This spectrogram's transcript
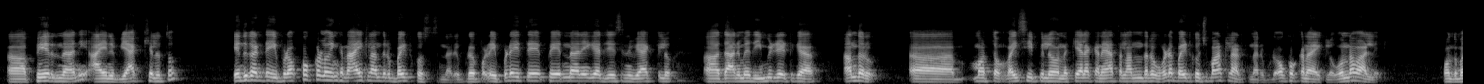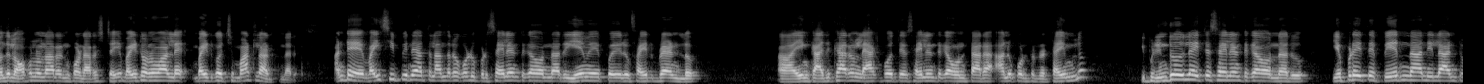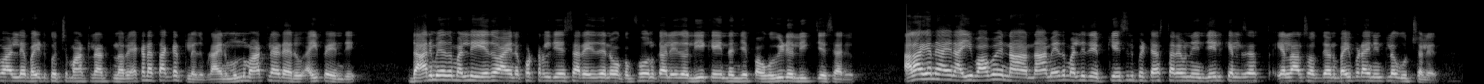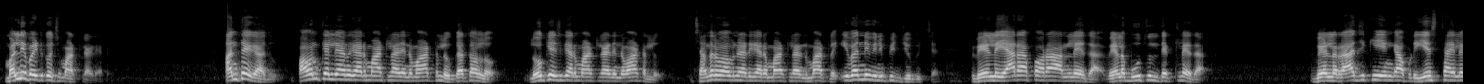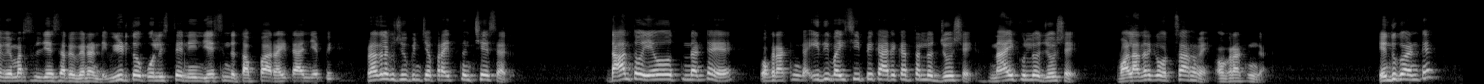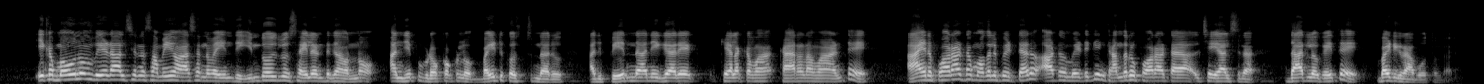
ఆ, పేరు నాని ఆయన వ్యాఖ్యలతో. ఎందుకంటే ఇప్పుడు ఒక్కొక్కరు ఇంకా నాయకులు అందరూ బయటకు వస్తున్నారు ఇప్పుడు ఎప్పుడైతే పేరునాని గారు చేసిన వ్యాఖ్యలు దాని మీద ఇమీడియట్గా అందరూ మొత్తం వైసీపీలో ఉన్న కీలక నేతలందరూ కూడా బయటకు వచ్చి మాట్లాడుతున్నారు. ఇప్పుడు ఒక్కొక్క నాయకులు ఉన్నవాళ్ళే. కొంతమంది లోపల ఉన్నారనుకోండి అరెస్ట్ అయ్యి బయట ఉన్న వాళ్ళే బయటకు వచ్చి మాట్లాడుతున్నారు. అంటే వైసీపీ నేతలు అందరూ కూడా ఇప్పుడు సైలెంట్గా ఉన్నారు ఏమైపోయారు ఫైర్ బ్రాండ్లు? ఇంకా అధికారం లేకపోతే సైలెంట్గా ఉంటారా అనుకుంటున్న టైంలో ఇప్పుడు ఇన్ని రోజులు అయితే సైలెంట్గా ఉన్నారు ఎప్పుడైతే పేరు నాని లాంటి వాళ్ళే బయటకు వచ్చి మాట్లాడుతున్నారు ఎక్కడ తగ్గట్లేదు. ఇప్పుడు ఆయన ముందు మాట్లాడారు అయిపోయింది. దాని మీద మళ్ళీ ఏదో ఆయన కుట్రలు చేశారు ఏదైనా ఒక ఫోన్ కాల్ ఏదో లీక్ అయిందని చెప్పి ఒక వీడియో లీక్ చేశారు. అలాగనే ఆయన అయ్యి బాబోయ్ నా నా మీద మళ్ళీ రేపు కేసులు పెట్టేస్తారేమో నేను జైలుకి వెళ్ళి వెళ్ళాల్సి వద్దామని భయపడి ఆయన ఇంట్లో కూర్చోలేదు. మళ్ళీ బయటకు వచ్చి మాట్లాడారు. అంతేకాదు పవన్ కళ్యాణ్ గారు మాట్లాడిన మాటలు గతంలో లోకేష్ గారు మాట్లాడిన మాటలు చంద్రబాబు నాయుడు గారు మాట్లాడిన మాటలు ఇవన్నీ వినిపించి చూపించారు. వీళ్ళు ఏరా పోరా అనలేదా? వీళ్ళ బూతులు తిట్టలేదా? వీళ్ళ రాజకీయంగా అప్పుడు ఏ స్థాయిలో విమర్శలు చేశారో వినండి. వీటితో పోలిస్తే నేను చేసింది తప్ప రైటా అని చెప్పి ప్రజలకు చూపించే ప్రయత్నం చేశారు. దాంతో ఏమవుతుందంటే ఒక రకంగా ఇది వైసీపీ కార్యకర్తల్లో జోషే నాయకుల్లో జోషే వాళ్ళందరికీ ఉత్సాహమే ఒక రకంగా. ఎందుకంటే ఇక మౌనం వేడాల్సిన సమయం ఆసన్నమైంది. ఇన్ని రోజులు సైలెంట్గా ఉన్నాం అని చెప్పి ఇప్పుడు ఒక్కొక్కరు బయటకు వస్తున్నారు. అది పేరు నాని గారే కీలకమా కారణమా అంటే ఆయన పోరాటం మొదలు పెట్టారు ఆటోమేటిక్గా ఇంక అందరూ పోరాటాలు చేయాల్సిన దారిలోకి అయితే బయటికి రాబోతున్నారు.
